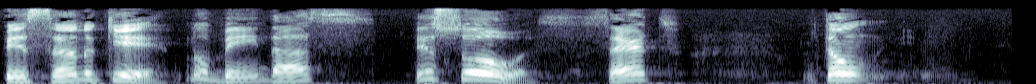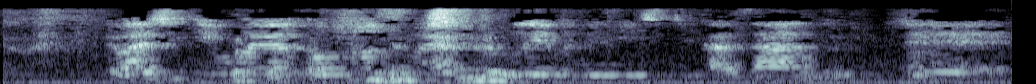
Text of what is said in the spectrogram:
Pensando o quê? No bem das pessoas, certo? Então, Eu acho que o, maior- o nosso maior problema no início de casado é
